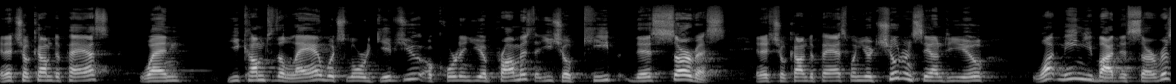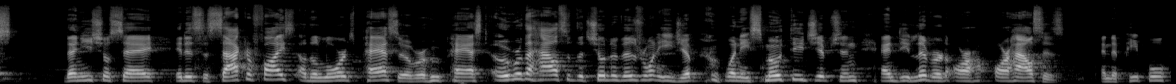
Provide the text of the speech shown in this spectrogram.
And it shall come to pass when ye come to the land which the Lord gives you, according to your promise, that ye shall keep this service. And it shall come to pass when your children say unto you, What mean ye by this service? Then ye shall say, It is the sacrifice of the Lord's Passover, who passed over the house of the children of Israel in Egypt when he smote the Egyptian and delivered our, our houses. And the people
